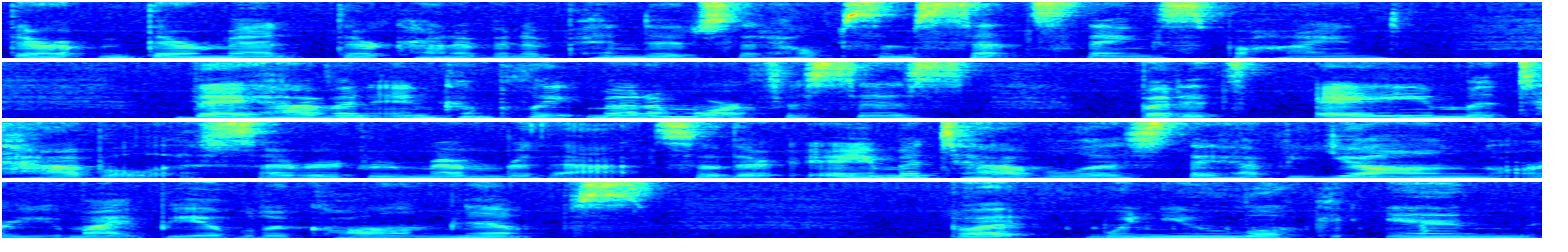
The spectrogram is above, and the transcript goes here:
They're they're meant they're kind of an appendage that helps them sense things behind. They have an incomplete metamorphosis, but it's ametabolous. I would remember that. So they're ametabolous. They have young, or you might be able to call them nymphs. But when you look in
